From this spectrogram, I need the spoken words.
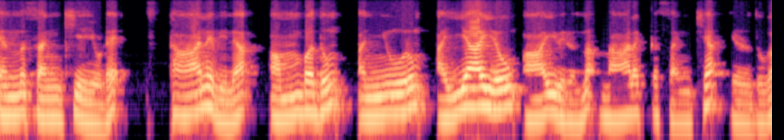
എന്ന സംഖ്യയുടെ സ്ഥാനവില അമ്പതും അഞ്ഞൂറും അയ്യായിരവും ആയി വരുന്ന നാലക്ക സംഖ്യ എഴുതുക.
